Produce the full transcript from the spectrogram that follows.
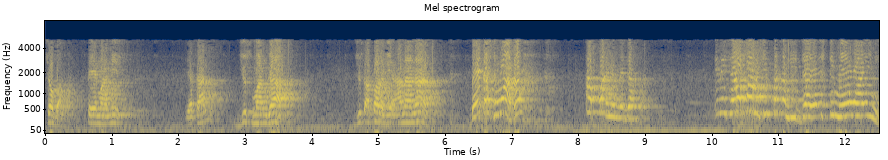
Coba, teh manis. Ya kan? Jus mangga. Jus apa lagi? Ananas. Beda semua kan? Apa yang membedakan? Ini siapa menciptakan lidah yang istimewa ini?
